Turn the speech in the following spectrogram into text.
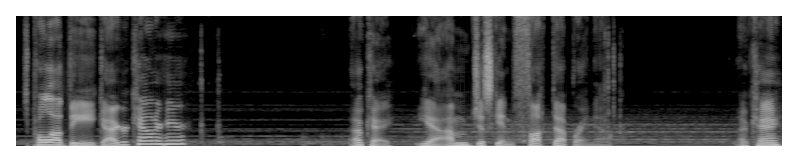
Let's pull out the Geiger counter here. Okay. Yeah, I'm just getting fucked up right now. Okay.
